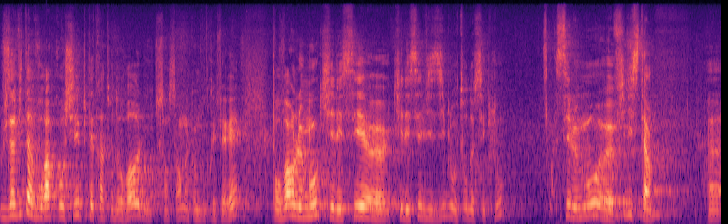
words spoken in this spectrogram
Je vous invite à vous rapprocher, peut-être à tour de rôle ou tous ensemble, comme vous préférez, pour voir le mot qui est laissé, euh, qui est laissé visible autour de ces clous. C'est le mot euh, philistin. Euh,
